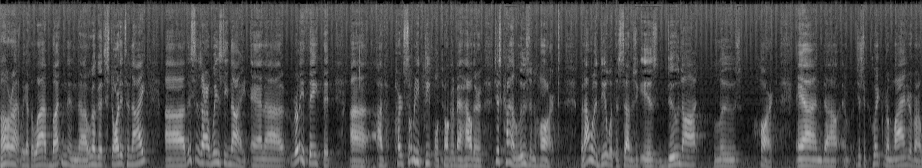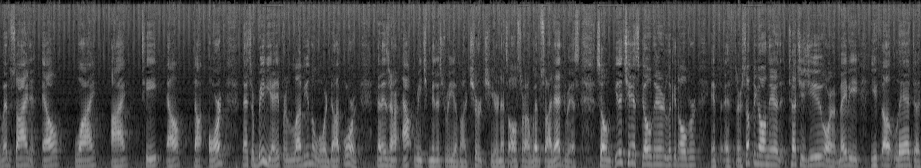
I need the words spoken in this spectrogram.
All right, we got the live button, and uh, we're going to get started tonight. Uh, this is our Wednesday night, and I uh, really think that uh, I've heard so many people talking about how they're just kind of losing heart. But I want to deal with the subject is do not lose heart. And uh, just a quick reminder of our website at lyitl.org. That's abbreviated for loveyouinthelord.org. That is our outreach ministry of our church here, and that's also our website address. So get a chance, go there, look it over. If, if there's something on there that touches you, or maybe you felt led to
